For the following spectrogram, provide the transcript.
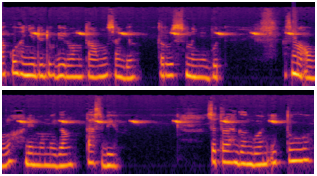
Aku hanya duduk di ruang tamu sambil terus menyebut asma Allah dan memegang tasbih. Setelah gangguan itu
